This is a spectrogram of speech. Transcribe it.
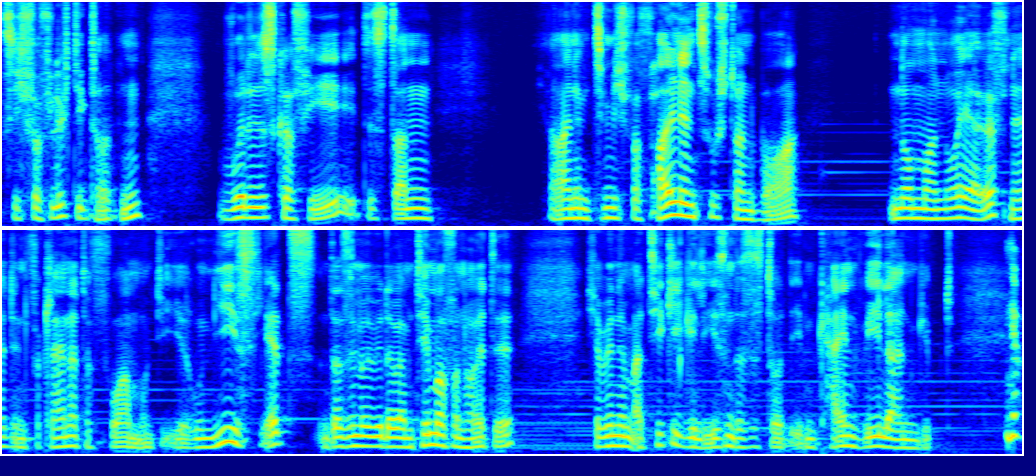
sich verflüchtigt hatten, wurde das Café, das dann ja in einem ziemlich verfallenen Zustand war, nochmal neu eröffnet in verkleinerter Form. Und die Ironie ist jetzt, und da sind wir wieder beim Thema von heute, ich habe in einem Artikel gelesen, dass es dort eben kein WLAN gibt.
